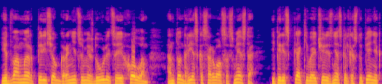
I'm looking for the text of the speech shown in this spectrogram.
Едва мэр пересек границу между улицей и холлом, Антон резко сорвался с места и, перескакивая через несколько ступенек,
